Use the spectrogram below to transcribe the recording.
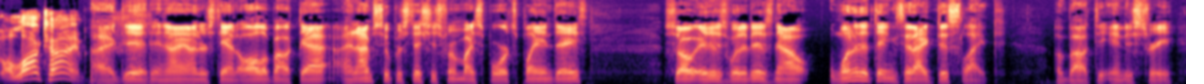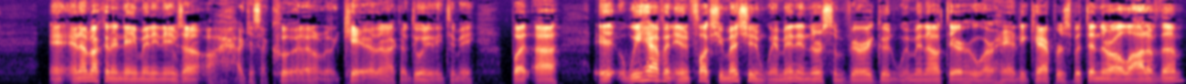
a long time. I did, and I understand all about that. And I'm superstitious from my sports playing days. So it is what it is. Now, one of the things that I dislike about the industry, and, and I'm not going to name any names. I, I, guess I could. I don't really care. They're not going to do anything to me. But uh, it, we have an influx. You mentioned women, and there's some very good women out there who are handicappers. But then there are a lot of them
